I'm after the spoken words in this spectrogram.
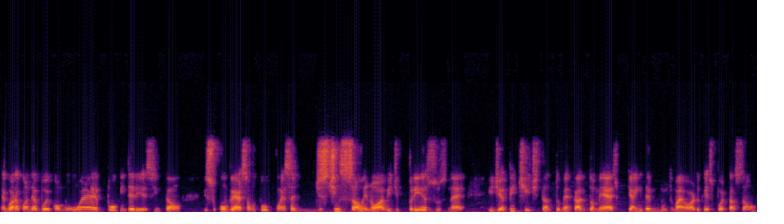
Agora quando é boi comum é pouco interesse. Então isso conversa um pouco com essa distinção enorme de preços, né, e de apetite, tanto do mercado doméstico, que ainda é muito maior do que a exportação,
